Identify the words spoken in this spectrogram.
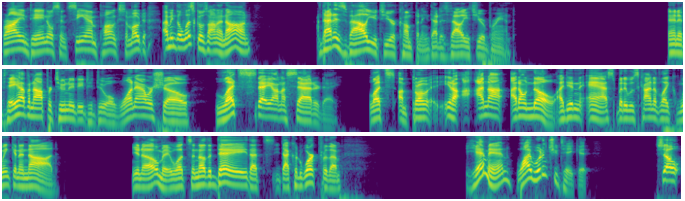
Bryan Danielson, CM Punk, Samoa. I mean, the list goes on and on. That is value to your company. That is value to your brand. And if they have an opportunity to do a one hour show, let's say on a Saturday, let's, I'm throwing, you know, I, am not, I don't know. I didn't ask, but it was kind of like winking a nod. You know, maybe what's another day that's, that could work for them. Yeah, man. Why wouldn't you take it? So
